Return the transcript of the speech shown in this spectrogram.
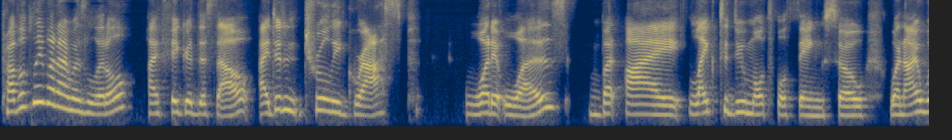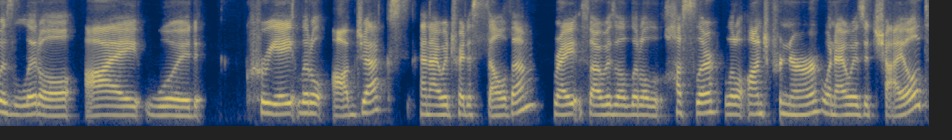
Probably when I was little, I figured this out. I didn't truly grasp what it was, but I like to do multiple things. So when I was little, I would create little objects and I would try to sell them, right? So I was a little hustler, a little entrepreneur when I was a child,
